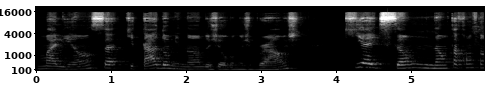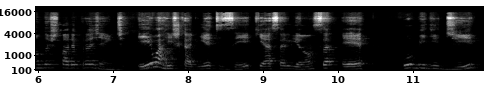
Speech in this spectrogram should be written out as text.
uma aliança que está dominando o jogo nos Browns que a edição não está contando a história para gente. Eu arriscaria dizer que essa aliança é o Big D,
